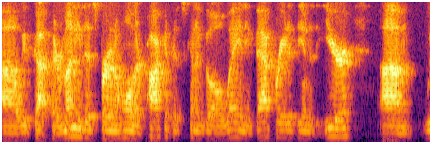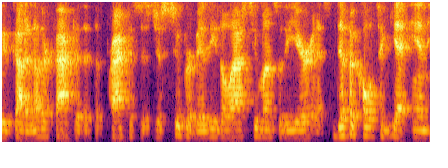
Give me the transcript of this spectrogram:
Uh, we've got their money that's burning a hole in their pocket that's going to go away and evaporate at the end of the year. Um, we've got another factor that the practice is just super busy the last two months of the year, and it's difficult to get in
